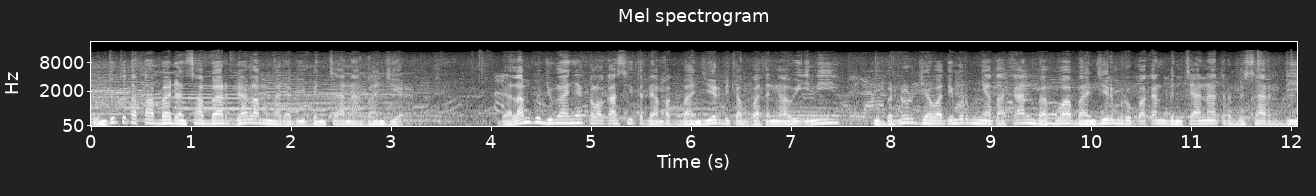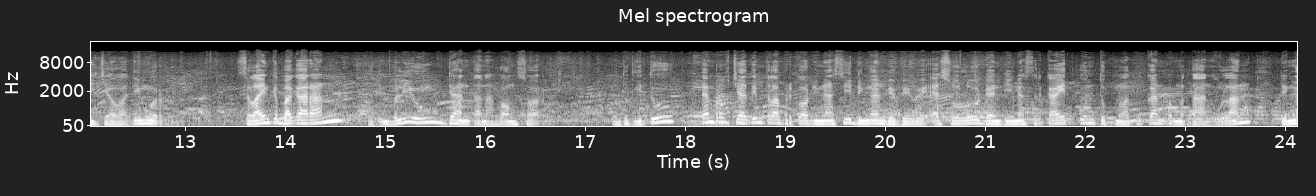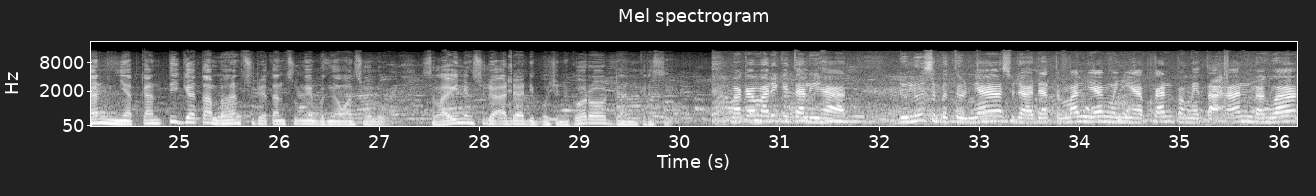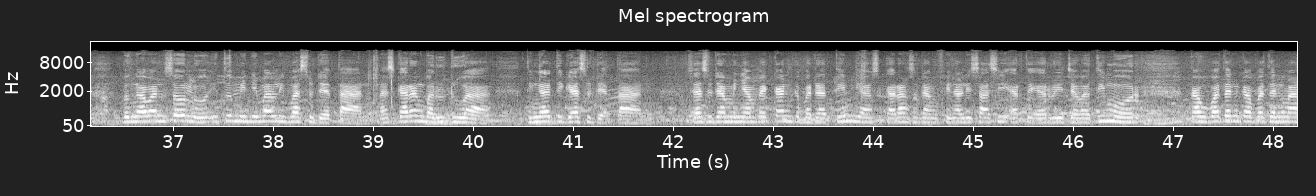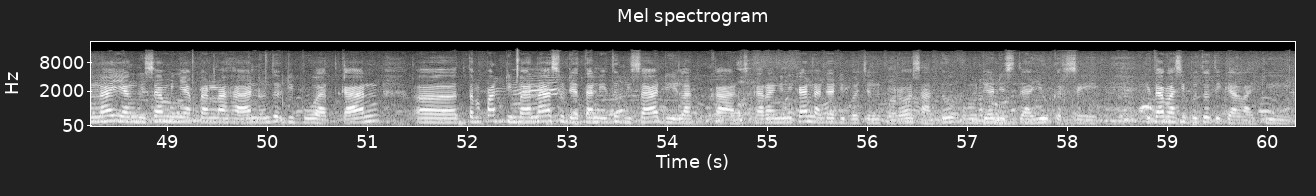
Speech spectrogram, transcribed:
untuk tetap tabah dan sabar dalam menghadapi bencana banjir. Dalam kunjungannya ke lokasi terdampak banjir di Kabupaten Ngawi ini, Gubernur Jawa Timur menyatakan bahwa banjir merupakan bencana terbesar di Jawa Timur. Selain kebakaran, puting beliung, dan tanah longsor. Untuk itu, Pemprov Jatim telah berkoordinasi dengan BBWS Solo dan dinas terkait untuk melakukan pemetaan ulang dengan menyiapkan tiga tambahan sudetan Sungai Bengawan Solo, selain yang sudah ada di Bojonegoro dan Gresik. Maka mari kita lihat Dulu sebetulnya sudah ada teman yang menyiapkan pemetaan bahwa Bengawan Solo itu minimal lima sudetan. Nah sekarang baru dua, tinggal tiga sudetan. Saya sudah menyampaikan kepada tim yang sekarang sedang finalisasi RT RW Jawa Timur, kabupaten-kabupaten mana yang bisa menyiapkan lahan untuk dibuatkan eh, tempat di mana sudetan itu bisa dilakukan. Sekarang ini kan ada di Bojonegoro satu, kemudian di Sedayu Gresik. Kita masih butuh tiga lagi.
